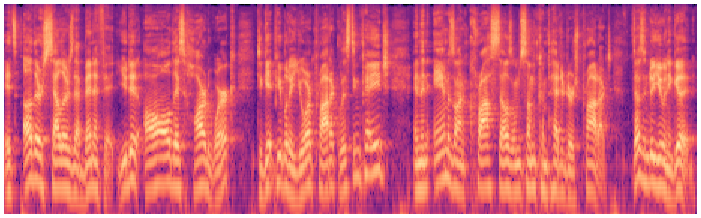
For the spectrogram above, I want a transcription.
it's other sellers that benefit. You did all this hard work to get people to your product listing page, and then Amazon cross sells on some competitor's product. It doesn't do you any good.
